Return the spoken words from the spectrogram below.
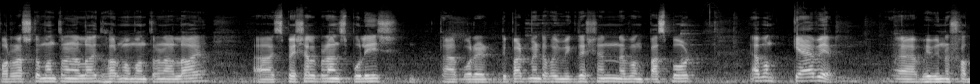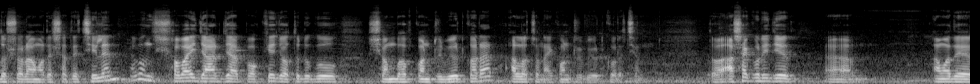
পররাষ্ট্র মন্ত্রণালয়, ধর্ম মন্ত্রণালয় স্পেশাল ব্রাঞ্চ পুলিশ, তারপরে ডিপার্টমেন্ট অফ ইমিগ্রেশন এবং পাসপোর্ট এবং ক্যাবের বিভিন্ন সদস্যরা আমাদের সাথে ছিলেন এবং সবাই যার যার পক্ষে যতটুকু সম্ভব কন্ট্রিবিউট করার আলোচনায় কন্ট্রিবিউট করেছেন। তো আশা করি যে আমাদের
